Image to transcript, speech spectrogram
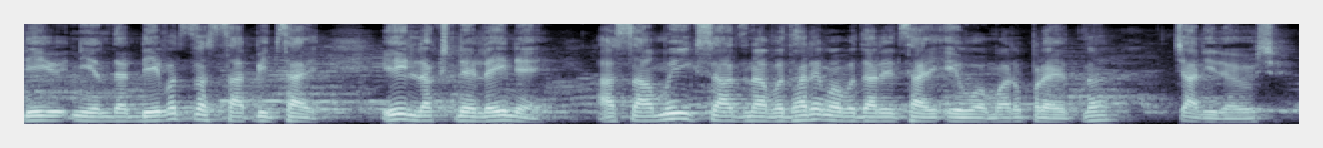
દેવની અંદર દેવત્વ સ્થાપિત થાય, એ લક્ષ્યને લઈને આ સામૂહિક સાધના વધારેમાં વધારે થાય એવો અમારો પ્રયત્ન ચાલી રહ્યો છે.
